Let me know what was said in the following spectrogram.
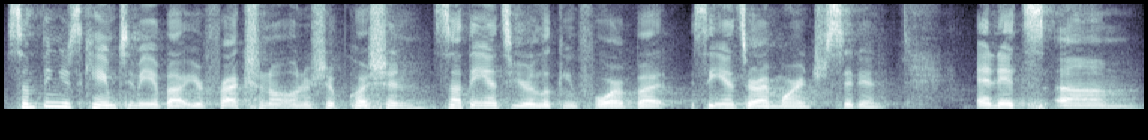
something just came to me about your fractional ownership question. It's not the answer you're looking for, but it's the answer I'm more interested in. And it's um,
